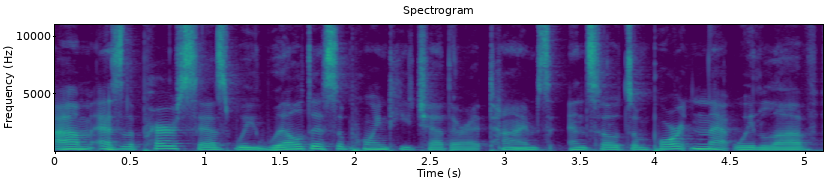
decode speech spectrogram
Um, as the prayer says, we will disappoint each other at times. And so it's important that we love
